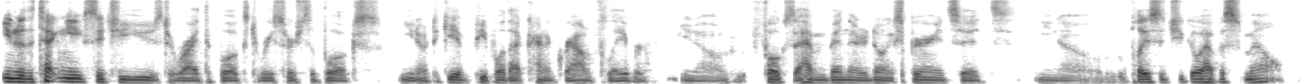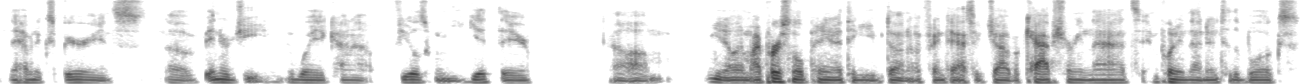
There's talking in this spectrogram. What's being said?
You know the techniques that you use to write the books to research the books you know to give people that kind of ground flavor you know folks that haven't been there don't experience it you know the place that you go have a smell they have an experience of energy the way it kind of feels when you get there um, you know, in my personal opinion, I think you've done a fantastic job of capturing that and putting that into the books.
